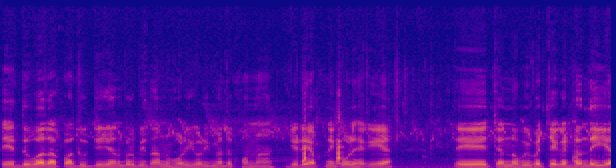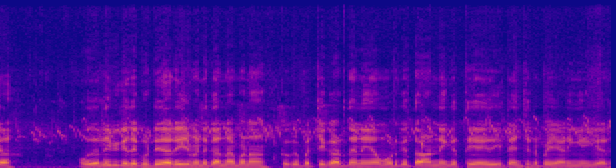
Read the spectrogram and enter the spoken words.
ਤੇ ਇਸ ਤੋਂ ਬਾਅਦ ਆਪਾਂ ਦੂਜੇ ਜਾਨਵਰ ਵੀ ਤੁਹਾਨੂੰ ਹੌਲੀ ਹੌਲੀ ਮੈਂ ਦਿਖਾਉਣਾ, ਜਿਹੜੇ ਆਪਣੇ ਕੋਲ ਹੈਗੇ ਆ। ਤੇ ਚੰਨੋ ਵੀ ਬੱਚੇ ਕੱਢਣ ਦਈ ਆ। ਉਹਦੇ ਲਈ ਵੀ ਕਿਸੇ ਗੁੱਡੇ ਦਾ ਅਰੇਂਜਮੈਂਟ ਕਰਨਾ ਪੈਣਾ, ਕਿਉਂਕਿ ਬੱਚੇ ਕੱਢ ਦੇਣੇ ਆ, ਮੁੜ ਕੇ ਤਾੜਨੇ ਕਿੱਥੇ ਆ, ਇਹਦੀ ਟੈਨਸ਼ਨ ਪੈ ਜਾਣੀ ਹੈ ਯਾਰ।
